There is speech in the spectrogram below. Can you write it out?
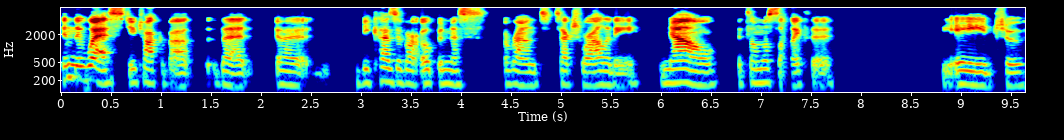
in the West, you talk about that uh, because of our openness around sexuality, now it's almost like the the age of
